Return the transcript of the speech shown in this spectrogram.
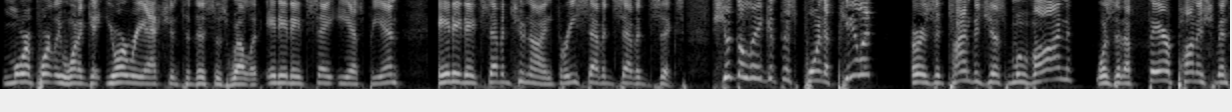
more importantly, want to get your reaction to this as well at 888-SAY-ESPN, 888-729-3776. Should the league at this point appeal it, or is it time to just move on? Was it a fair punishment?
